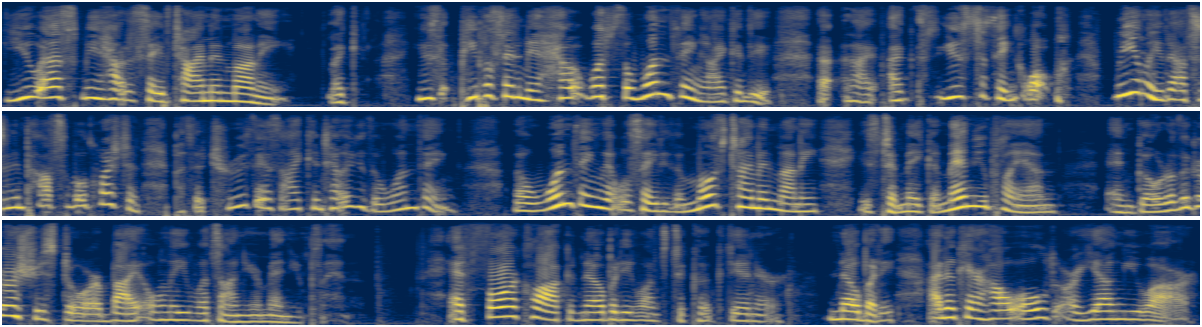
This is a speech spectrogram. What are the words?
You ask me how to save time and money. Like you, people say to me, "How? What's the one thing I can do?" Uh, and I, I used to think, "Well, really, that's an impossible question." But the truth is, I can tell you the one thing. The one thing that will save you the most time and money is to make a menu plan and go to the grocery store buy only what's on your menu plan. At four o'clock, nobody wants to cook dinner. Nobody. I don't care how old or young you are.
